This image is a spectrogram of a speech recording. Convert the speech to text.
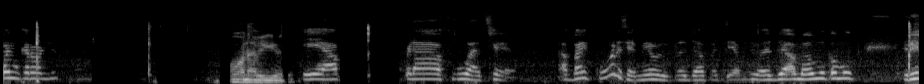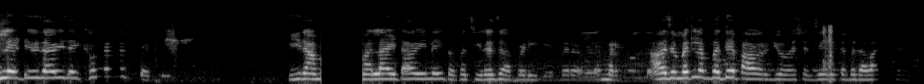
ફોન કરવા ગયો? ફોન આવી ગયો. એ આપણા ફુવા છે. આ ભાઈ કોણ છે? મેહુલ પ્રજાપતિ આમ અમુક અમુક રિલેટિવ આવી જાય, ખબર નથી પડતી. હીરામાં લાઈટ આવી નહીં તો પછી રજા પડી ગઈ, બરાબર. આજે મતલબ બધે પાવર ગયો હશે, જે રીતે બધા વાત કરે છે.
